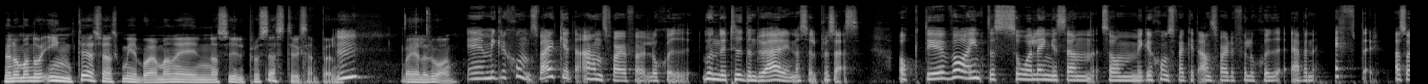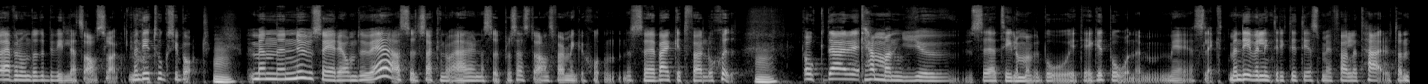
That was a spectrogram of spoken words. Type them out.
Men om man då inte är svensk medborgare, man är i en asylprocess till exempel. Mm. Vad gäller då? Eh, Migrationsverket ansvarar för logi under tiden du är i en asylprocess. Och det var inte så länge sedan som Migrationsverket ansvarade för logi även efter. Alltså även om det hade beviljats avslag. Men det togs ju bort. Men eh, nu så är det om du är asylsökande och är i en asylprocess, då ansvarar Migrationsverket för logi. Och där kan man ju säga till om man vill bo i ett eget boende med släkt. Men det är väl inte riktigt det som är fallet här. Utan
